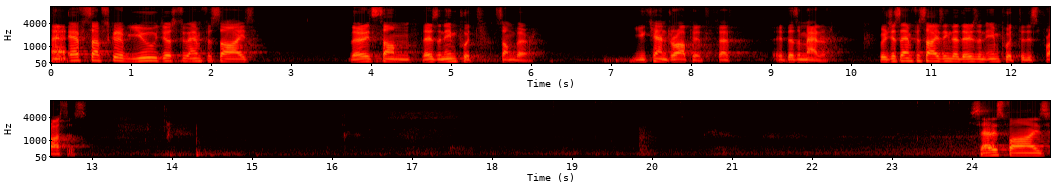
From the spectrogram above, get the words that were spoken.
and F subscript U just to emphasize there is some, there's an input somewhere. You can't drop it, that it doesn't matter. We're just emphasizing that there is an input to this process. satisfies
